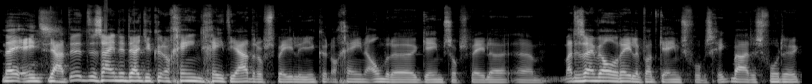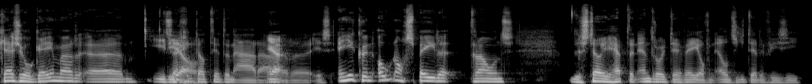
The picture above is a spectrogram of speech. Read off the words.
nee, eens. ja, er zijn inderdaad, je kunt nog geen GTA erop spelen. Je kunt nog geen andere games op spelen. Um, maar er zijn wel redelijk wat games voor beschikbaar. Dus voor de casual gamer uh, zeg ik dat dit een aanrader uh, is. En je kunt ook nog spelen trouwens. Dus stel je hebt een Android TV of een LG televisie.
